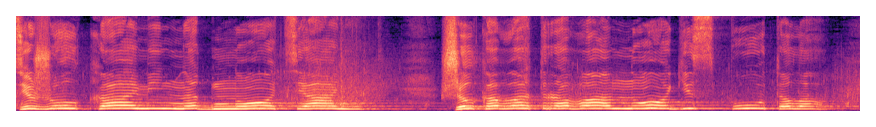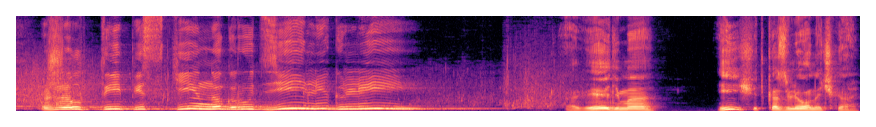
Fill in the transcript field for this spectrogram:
Тяжел камень на дно тянет, Шелкова трава ноги спутала, Желты пески на груди легли. А ведьма ищет козленочка,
